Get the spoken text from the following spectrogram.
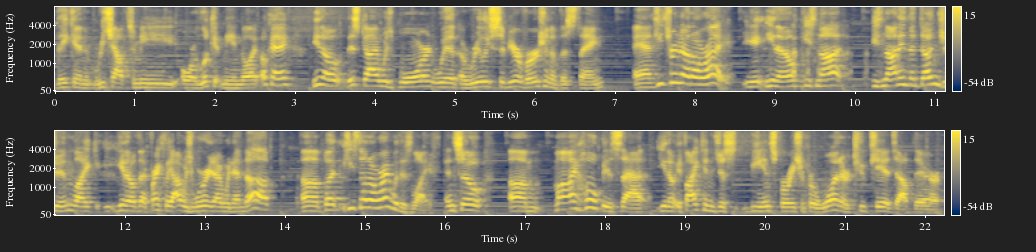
they can reach out to me or look at me and go like, okay, you know, this guy was born with a really severe version of this thing, and he turned out all right. You, you know, he's not he's not in the dungeon like you know that. Frankly, I was worried I would end up, uh, but he's not all right with his life, and so um, my hope is that, you know, if I can just be inspiration for one or two kids out there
